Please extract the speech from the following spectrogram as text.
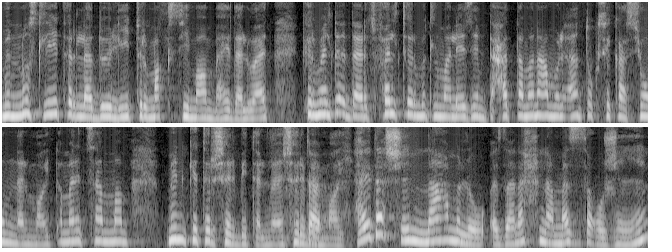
من نص لتر ل 2 لتر maximum بهيدا الوقت. كرمال تقدر تفلتر مثل ما لازم حتى ما نعمل intoxication من المي. ما نتسمم من كتر شربة. شرب طيب المي. هيدا الشيء بنعمله إذا نحن مزعوجين؟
